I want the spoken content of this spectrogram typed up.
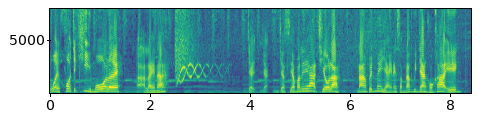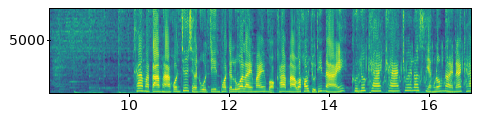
ด้วย โคตรจะขี้โม้เลย อะไรนะอย่าอย่าอย่าเสียมารยาทเชียวล่ะ นางเป็นแม่ใหญ่ในสำนักวิญญาณของข้าเอง ข้ามาตามหาคนชื่อเฉินอู่จีน พอจะรู้อะไรไหม บอกข้ามาว่าเขาอยู่ที่ไหน คุณลูกค้าคะช่วยลดเสียงลงหน่อยนะคะ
